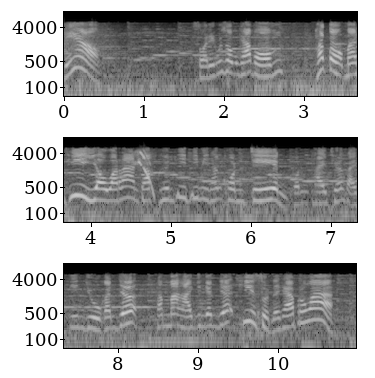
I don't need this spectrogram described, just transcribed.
เมียสวัสดีคุณผู้ชมครับผมพระโตะมาที่เยาวราชครับพื้นที่ที่มีทั้งคนจีน คนไทยเชื้อสายจีนอยู่กันเยอะทำมาหากินกันเยอะที่สุดนะครับ เพราะว่า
